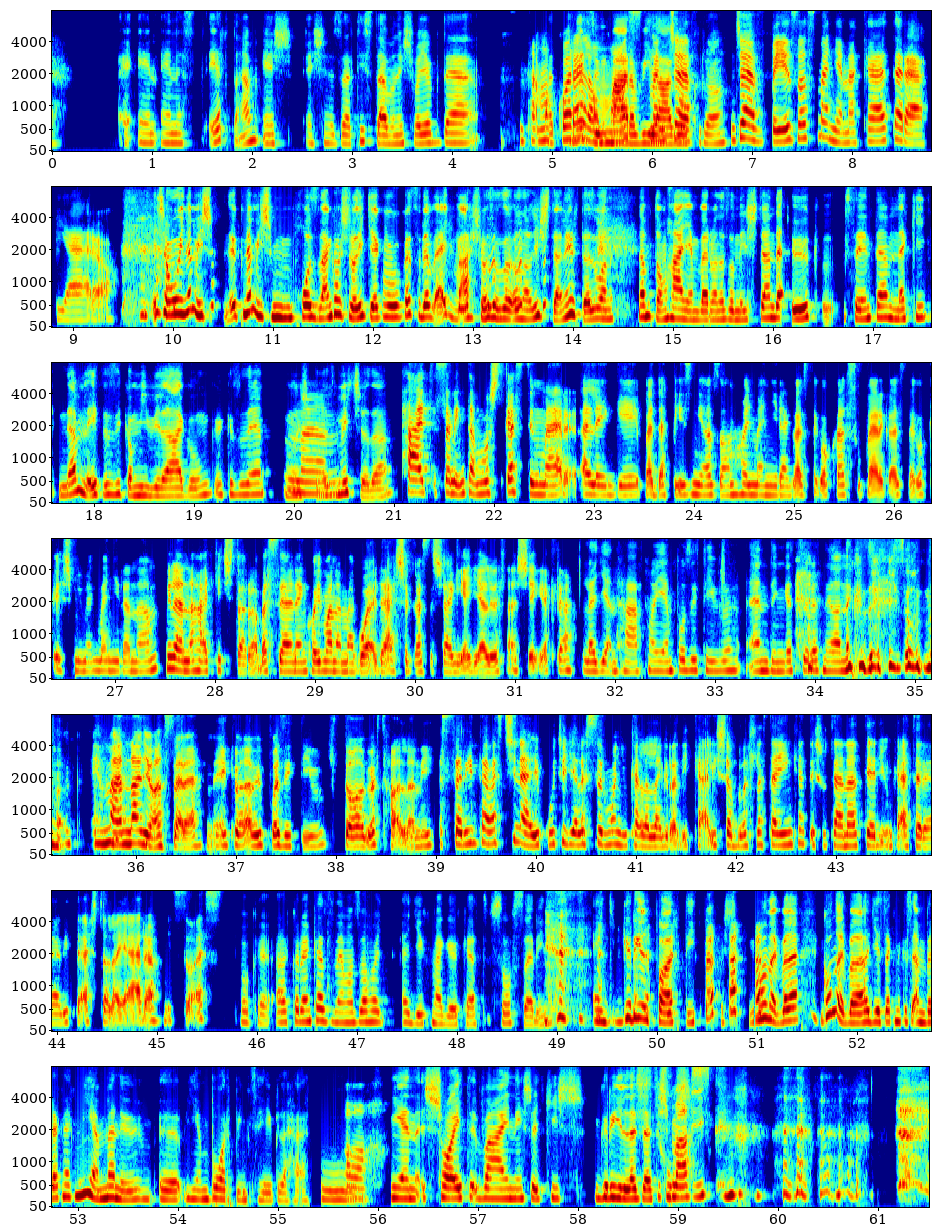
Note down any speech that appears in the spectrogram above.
Én, én ezt értem, és, és ezzel tisztában is vagyok, de nem, hát akkor Elon már a világokra. Jeff, Jeff Bezos menjenek el terápiára. És amúgy nem is, ők nem is hozzánk hasonlítják magukat, hanem egymáshoz azon a listán, érted? Van, nem tudom hány ember van azon a listán, de ők szerintem nekik nem létezik a mi világunk. Ez ilyen, most ez micsoda? Hát szerintem most kezdtünk már eléggé bedepizni azon, hogy mennyire gazdagok a szupergazdagok, és mi meg mennyire nem. Mi lenne, ha egy kicsit arról beszélnénk, hogy van-e megoldás a gazdasági egyenlőtlenségekre? Legyen hát, ha ilyen pozitív endinget szeretnél ennek az epizódnak. Én már nagyon szeretnék valami pozitív dolgot hallani. Szerintem ezt csináljuk úgy, hogy először mondjuk el a legradikálisabb ötleteinket, és utána térjünk át a realitás talajára. Mit szólsz? Oké, okay, akkor én kezdeném azzal, hogy együk meg őket, szó szerint. Egy grill partit. És gondolj bele, gondolj bele, hogy ezeknek az embereknek milyen menő ö, ilyen borpincéjük lehet. Uh, oh. Ilyen sajtvány és egy kis grillezett maszk.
